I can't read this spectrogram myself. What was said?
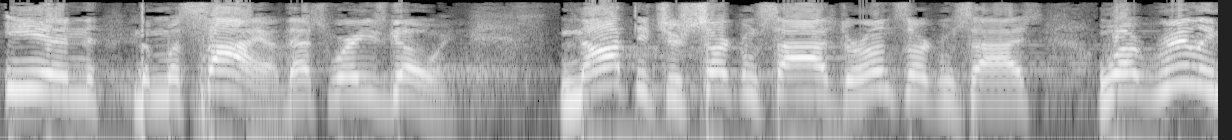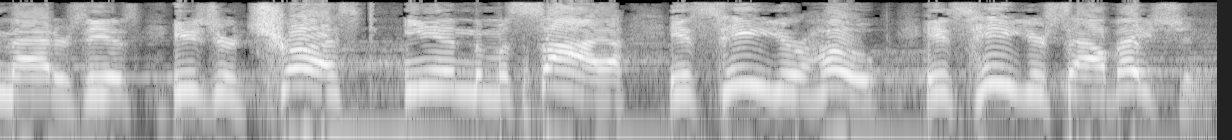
in the Messiah? That's where he's going. Not that you're circumcised or uncircumcised. What really matters is, is your trust in the Messiah. Is He your hope? Is He your salvation?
